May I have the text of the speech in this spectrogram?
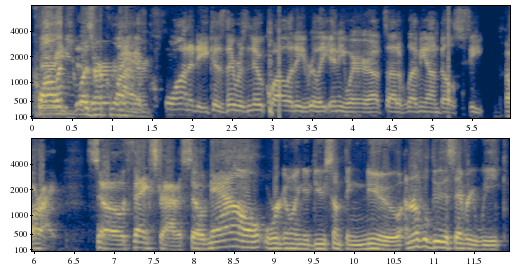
Quality very was required. quantity because there was no quality really anywhere outside of Le'Veon Bell's feet. All right. So thanks, Travis. So now we're going to do something new. I don't know if we'll do this every week.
